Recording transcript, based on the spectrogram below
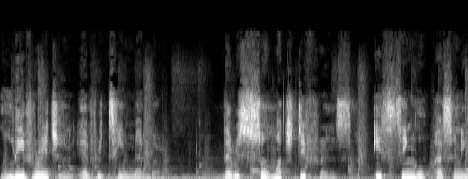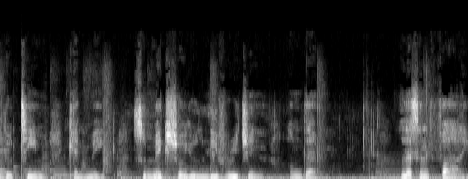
Leverage on every team member. There is so much difference a single person in your team can make, so make sure you're leveraging on them. Lesson 5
